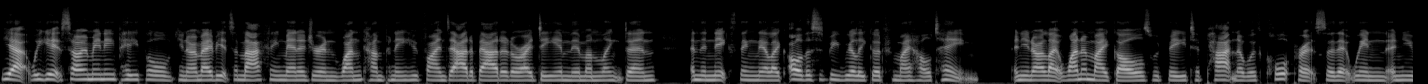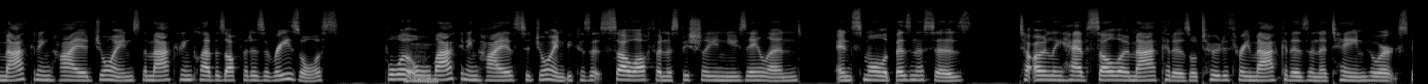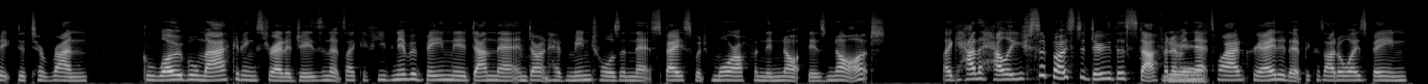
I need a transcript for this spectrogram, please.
Yeah, we get so many people, you know, maybe it's a marketing manager in one company who finds out about it, or I DM them on LinkedIn and the next thing they're like, oh, this would be really good for my whole team. And you know, like one of my goals would be to partner with corporates so that when a new marketing hire joins, the marketing club is offered as a resource for mm. all marketing hires to join because it's so often, especially in New Zealand and smaller businesses, to only have solo marketers or two to three marketers in a team who are expected to run global marketing strategies. And it's like if you've never been there, done that, and don't have mentors in that space, which more often than not, there's not, like how the hell are you supposed to do this stuff? And yeah. I mean, that's why I created it because I'd always been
